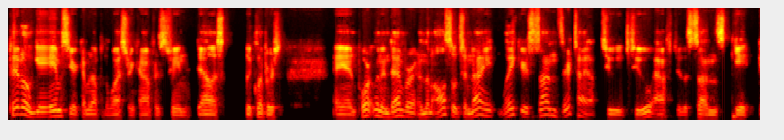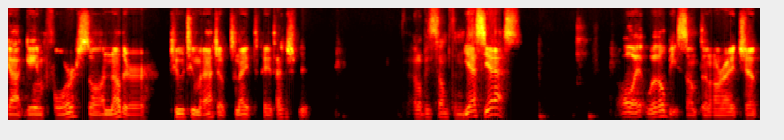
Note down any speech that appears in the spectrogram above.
pivotal games here coming up in the Western Conference between Dallas, the Clippers, and Portland and Denver. And then also tonight, Lakers Suns, they're tied up 2 2 after the Suns ga- got game four. So another 2 2 matchup tonight to pay attention to. That'll be something. Yes, yes. Oh, it will be something. All right, Chip.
